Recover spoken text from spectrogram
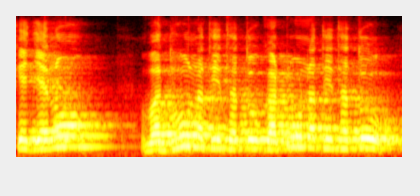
કે જેનું વધવું નથી થતું, ઘટવું નથી થતું,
